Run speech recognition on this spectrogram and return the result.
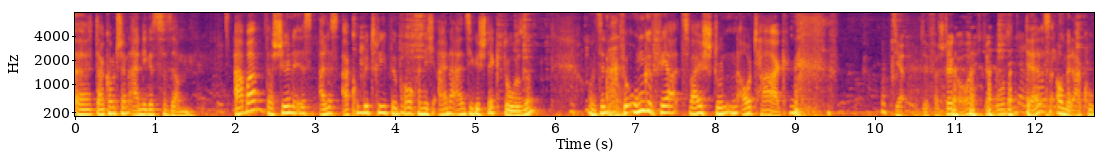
äh, da kommt schon einiges zusammen. Aber das Schöne ist, alles Akkubetrieb. Wir brauchen nicht eine einzige Steckdose und sind für ungefähr zwei Stunden autark. Ja, der Verstärker auch nicht, der große. Der ist auch mit Akku.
